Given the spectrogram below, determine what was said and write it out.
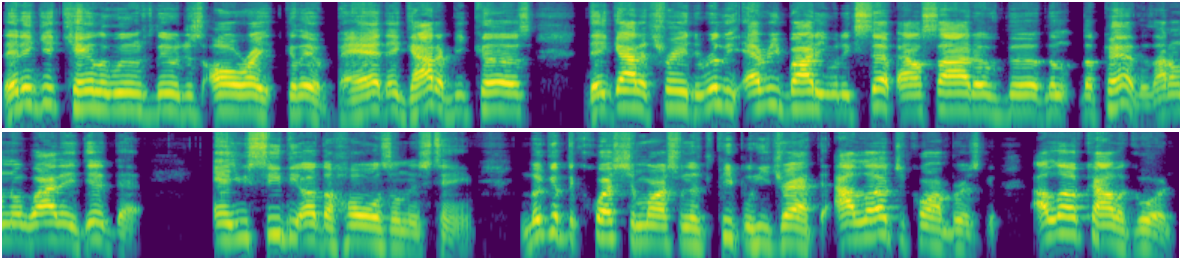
They didn't get Caleb Williams. They were just all right because they were bad. They got it because they got a trade that really everybody would accept outside of the, the, the Panthers. I don't know why they did that. And you see the other holes on this team. Look at the question marks from the people he drafted. I love Jaquan Brisker. I love Kyler Gordon.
